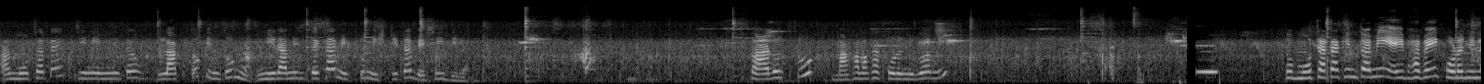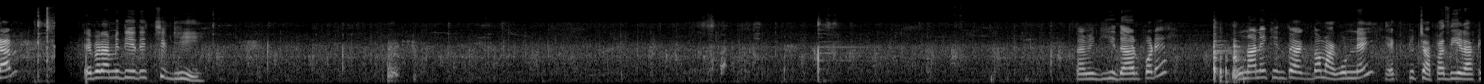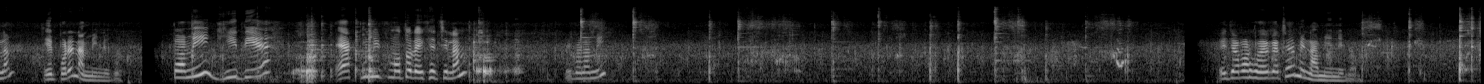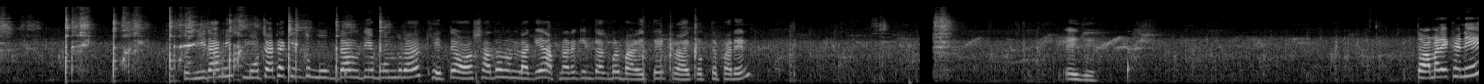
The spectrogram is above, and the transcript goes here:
আর মোচাতে চিনি এমনিতেও লাগতো, কিন্তু নিরামিষ দেখে আমি একটু মিষ্টিটা বেশিই দিলাম। তো আরও একটু মাখা মাখা করে নিব আমি। তো মোচাটা কিন্তু আমি এইভাবেই করে নিলাম। এবার আমি দিয়ে দিচ্ছি ঘি। আমি ঘি দেওয়ার পরে উনানে কিন্তু একদম আগুন নেই, একটু চাপা দিয়ে রাখলাম। এরপরে নামিয়ে নেব। তো আমি ঘি দিয়ে এক মিনিট মতো রেখেছিলাম। এবার আমি এই যে আমার হয়ে গেছে, আমি নামিয়ে নিলাম। তো নিরামিষ মোচাটা কিন্তু মুগ ডাল দিয়ে বন্ধুরা খেতে অসাধারণ লাগে। আপনারা কিন্তু একবার বাড়িতে ট্রাই করতে পারেন। এই যে। তো আমার এখানে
